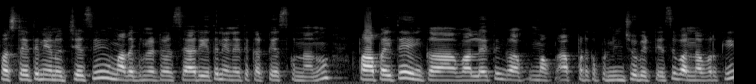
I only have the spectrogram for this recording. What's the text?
ఫస్ట్ అయితే నేను వచ్చేసి మా దగ్గర ఉన్నటువంటి శారీ అయితే నేనైతే కట్టేసుకున్నాను. పాప అయితే ఇంకా వాళ్ళైతే ఇంకా అప్పటికప్పుడు అప్పటికప్పుడు నించోబెట్టేసి వన్ అవర్కి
